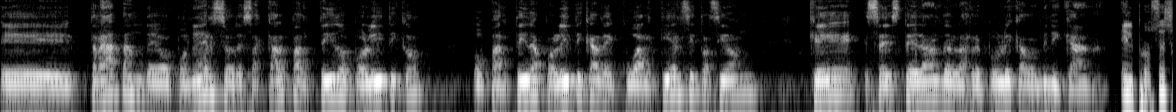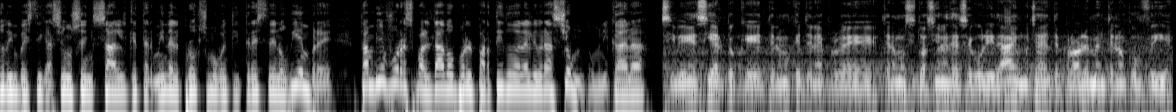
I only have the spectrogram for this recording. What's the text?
eh, tratan de oponerse o de sacar partido político o partida política de cualquier situación que se esté dando en la República Dominicana. El proceso de investigación censal que termina el próximo 23 de noviembre también fue respaldado por el Partido de la Liberación Dominicana. Si bien es cierto que tenemos que tener eh, tenemos situaciones de seguridad y mucha gente probablemente no confíe,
